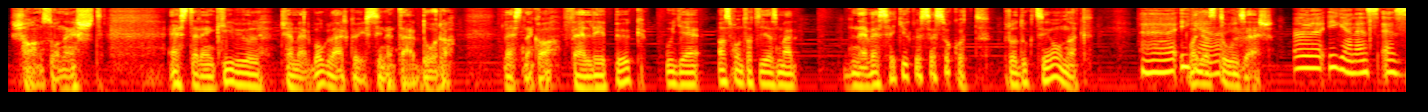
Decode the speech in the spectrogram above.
sanzonest. Eszteren kívül Csemer Boglárka és Szinetár Dóra lesznek a fellépők. Ugye azt mondhatod, hogy ez már nevezhetjük összeszokott produkciónak? Uh, igen. Vagy az túlzás? Uh, igen, ez, ez,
